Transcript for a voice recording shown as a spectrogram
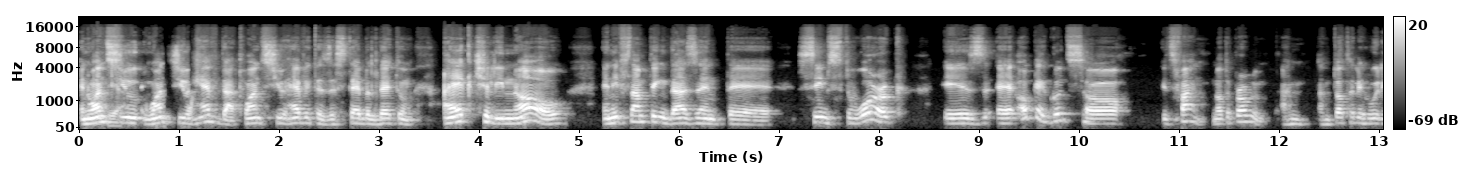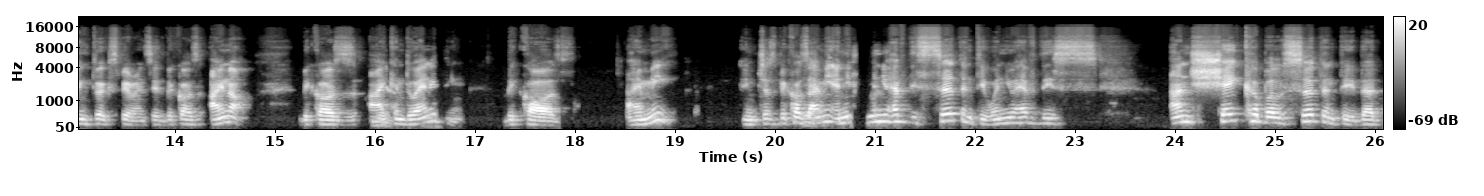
and once yeah. you once you have that once you have it as a stable datum i actually know and if something doesn't uh, seems to work is uh, okay good so it's fine not a problem i'm i'm totally willing to experience it because i know because yeah. i can do anything because i'm me. And just because yeah. i'm me and if when you have this certainty when you have this unshakable certainty that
